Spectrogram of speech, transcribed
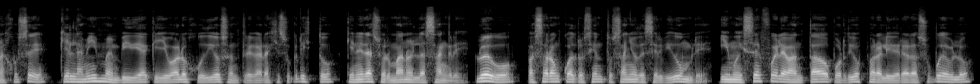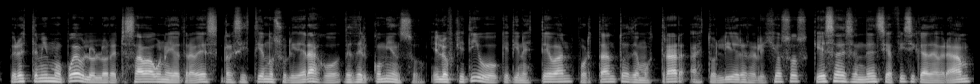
a José, que es la misma envidia que llevó a los judíos a entregar a Jesucristo, quien era su hermano en la sangre. Luego pasaron 400 años de servidumbre, y Moisés fue levantado por Dios para liberar a su pueblo, pero este mismo pueblo lo rechazaba una y otra vez, resistiendo su liderazgo desde el comienzo. El objetivo que tiene Esteban, por tanto, es demostrar a estos líderes religiosos que esa descendencia física de Abraham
